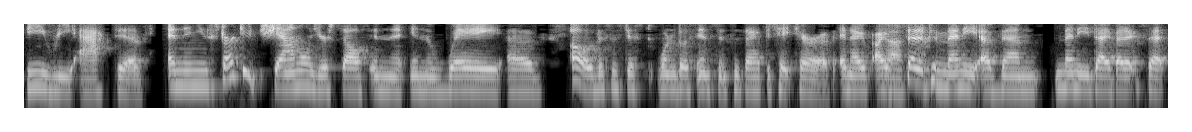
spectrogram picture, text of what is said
be reactive and then you start to channel yourself in the in the way of oh this is just one of those instances i have to take care of and i've, yeah. I've said it to many of them many diabetics that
